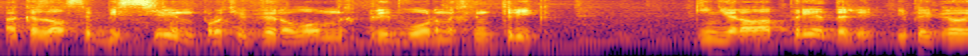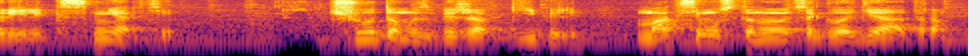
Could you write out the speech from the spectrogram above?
оказался бессилен против вероломных придворных интриг. Генерала предали и приговорили к смерти. Чудом избежав гибели, Максимус становится гладиатором –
